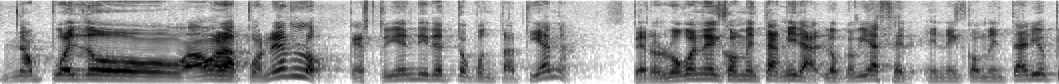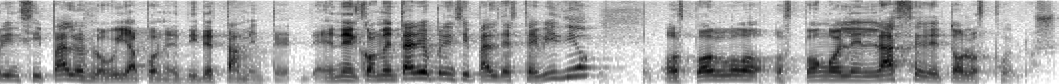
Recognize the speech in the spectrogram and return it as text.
no puedo ahora ponerlo, que estoy en directo con Tatiana. Pero luego en el comentario, mira, lo que voy a hacer, en el comentario principal os lo voy a poner directamente. En el comentario principal de este vídeo os pongo, os pongo el enlace de todos los pueblos.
